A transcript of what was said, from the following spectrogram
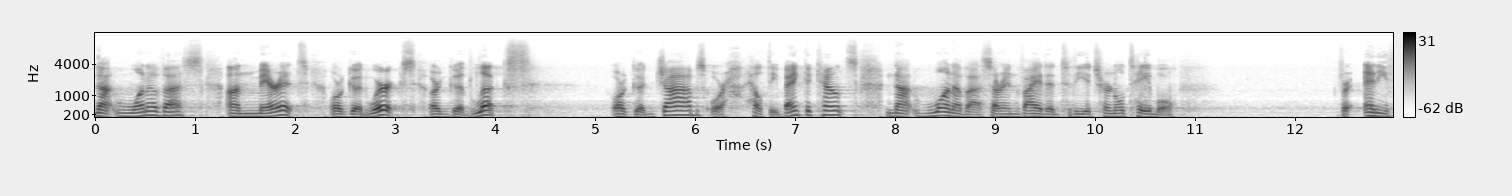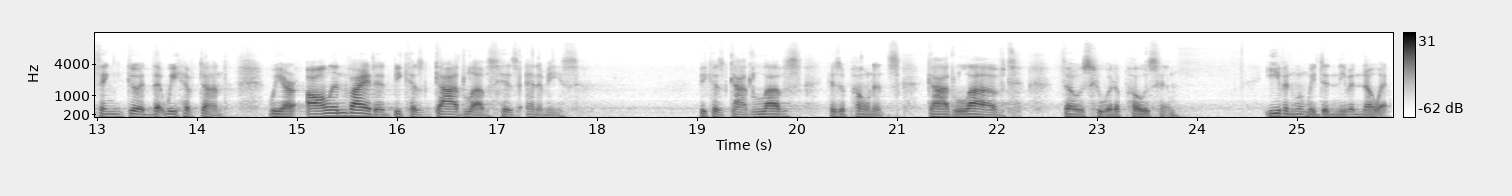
Not one of us on merit or good works or good looks or good jobs or healthy bank accounts, not one of us are invited to the eternal table for anything good that we have done. We are all invited because God loves his enemies, because God loves his opponents. God loved those who would oppose him, even when we didn't even know it.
